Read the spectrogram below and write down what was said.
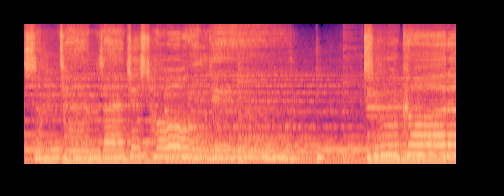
Sometimes I just hold you too caught up.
